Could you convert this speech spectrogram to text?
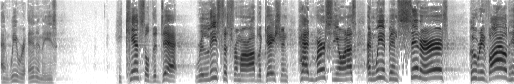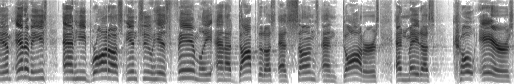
and we were enemies. He canceled the debt, released us from our obligation, had mercy on us, and we had been sinners who reviled him, enemies, and he brought us into his family and adopted us as sons and daughters and made us co heirs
